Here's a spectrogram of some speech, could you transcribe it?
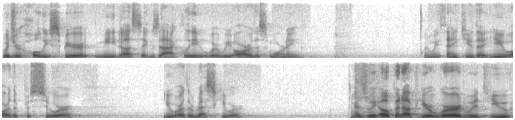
would your Holy Spirit meet us exactly where we are this morning? And we thank you that you are the pursuer, you are the rescuer. As we open up your word, would you,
